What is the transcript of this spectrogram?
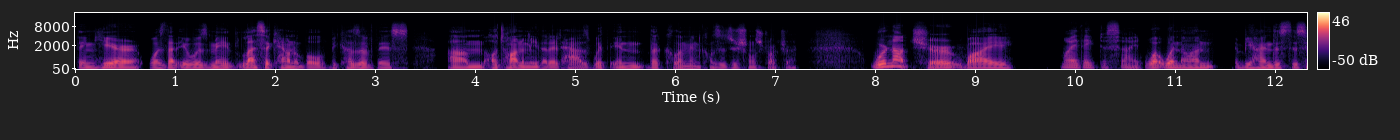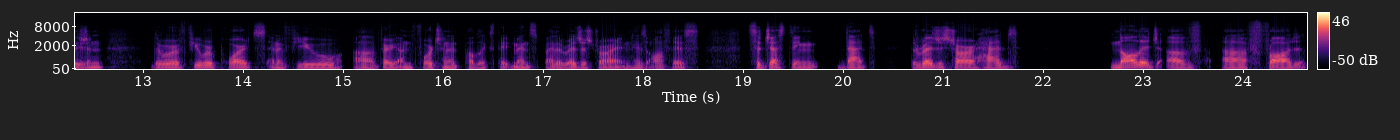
thing here was that it was made less accountable because of this um, autonomy that it has within the Colombian constitutional structure. We're not sure why why they decide what went on behind this decision. There were a few reports and a few uh, very unfortunate public statements by the registrar in his office suggesting that the registrar had knowledge of uh, fraud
